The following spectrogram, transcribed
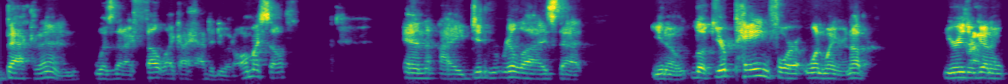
back then was that I felt like I had to do it all myself. And I didn't realize that, you know, look, you're paying for it one way or another. You're either Right. going to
